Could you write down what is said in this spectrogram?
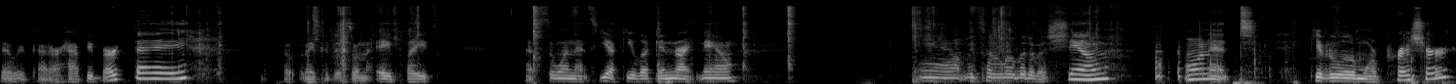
So we've got our happy birthday. Oh, let me put this on the A plate. That's the one that's yucky looking right now. And let me put a little bit of a shim on it. Give it a little more pressure.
